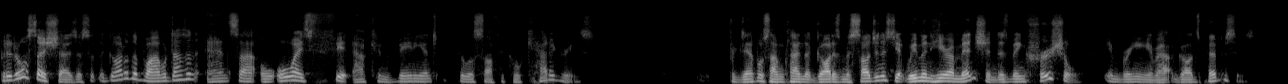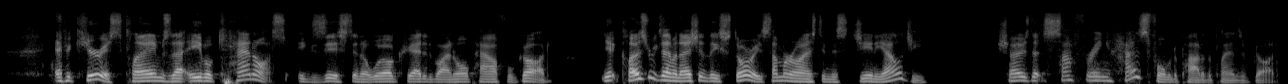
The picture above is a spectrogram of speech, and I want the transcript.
But it also shows us that the God of the Bible doesn't answer or always fit our convenient philosophical categories. For example, some claim that God is misogynist, yet women here are mentioned as being crucial in bringing about God's purposes. Epicurus claims that evil cannot exist in a world created by an all powerful God. Yet, closer examination of these stories, summarized in this genealogy, shows that suffering has formed a part of the plans of God,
